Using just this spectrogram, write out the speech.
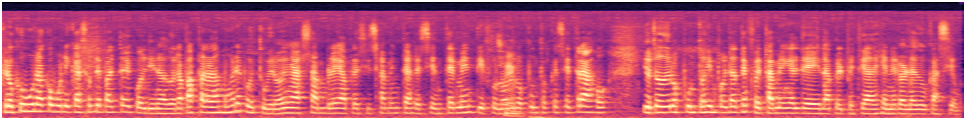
creo que hubo una comunicación de parte de Coordinadora Paz para las Mujeres, porque estuvieron en asamblea precisamente recientemente y fue uno de los puntos que se trajo. Y otro de los puntos importantes fue también el de la perspectiva de género en la educación.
